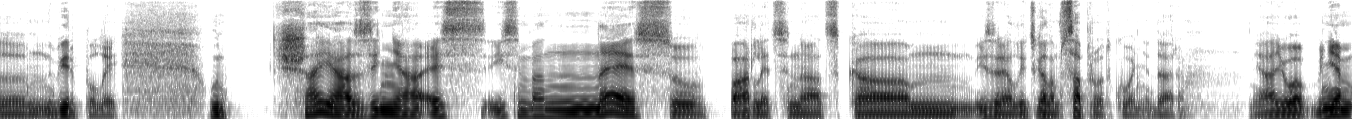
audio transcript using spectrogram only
um, virpulī. Un šajā ziņā es īstenībā neesmu pārliecināts, ka um, Izraela līdz galam saprot, ko viņa dara. Ja, viņiem,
